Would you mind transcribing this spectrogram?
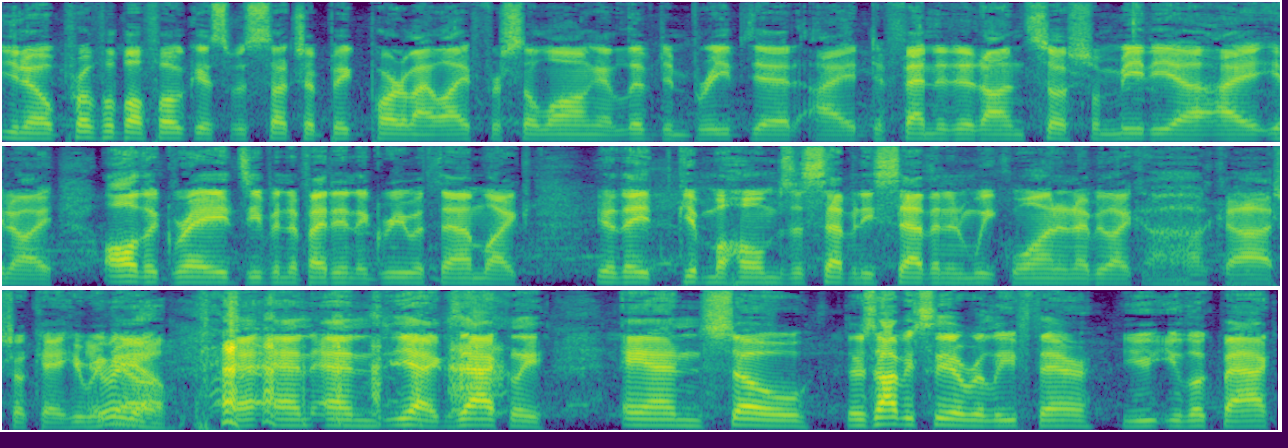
you know, Pro Football Focus was such a big part of my life for so long. I lived and breathed it. I defended it on social media. I, you know, I all the grades, even if I didn't agree with them, like, you know, they'd give Mahomes a 77 in week one, and I'd be like, oh gosh, okay, here, Here we we go. and, and and yeah, exactly. And so there's obviously a relief there. You you look back,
